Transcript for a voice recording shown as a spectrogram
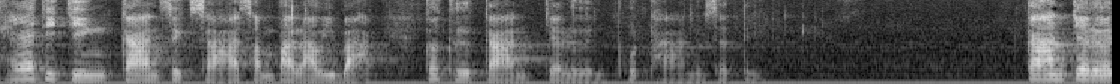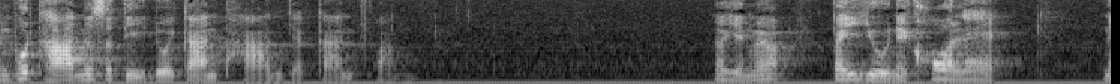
แท้ที่จริงการศึกษาสัมภาระวิบากก็คือการเจริญพุทธานุสติ การเจริญพุทธานุสติโดยการผ่านจากการฟัง เราเห็นไหมว่าไปอยู่ในข้อแรกใน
